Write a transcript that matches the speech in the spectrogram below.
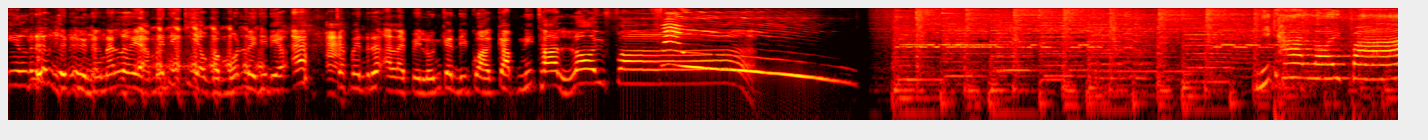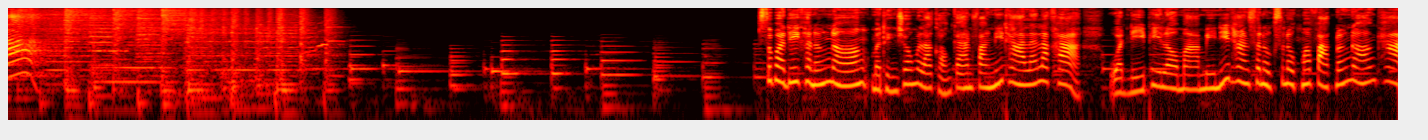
กินเรื่องอื่นๆทั้งนั้นเลยอะไม่ได้เกี่ยวกับมดเลยทีเดียวอะอะจะเป็นเรื่องอะไรไปลุ้นกันดีกว่ากับนิทานลอยฟ้า นิทานลอยฟ้า สวัสดีค่ะน้องๆ มาถึงช่วงเวลาของการฟังนิทานแล้วล่ะค่ะ วันนี้พี่เรามามีนิทานสนุกๆ มาฝากน้องๆ ค่ะ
